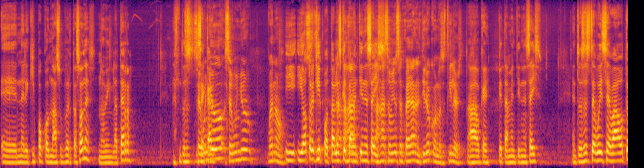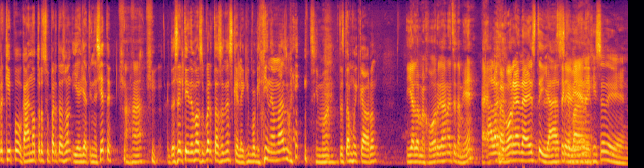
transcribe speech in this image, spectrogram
eh, en el equipo con más supertazones, Nueva Inglaterra. Entonces, se Según yo, según yo, bueno. Y, y otro equipo, tal vez que Ajá, también tiene seis. Ajá, según yo se pegan el tiro con los Steelers. Ah, ok. Que también tienen seis. Entonces este güey se va a otro equipo, gana otro supertazón y él ya tiene siete. Ajá. Entonces él tiene más supertazones que el equipo que tiene más, güey. Simón. Entonces está muy cabrón. Y a lo mejor gana este también. A lo mejor gana este y ya Este se que va. Me viene. dijiste de,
